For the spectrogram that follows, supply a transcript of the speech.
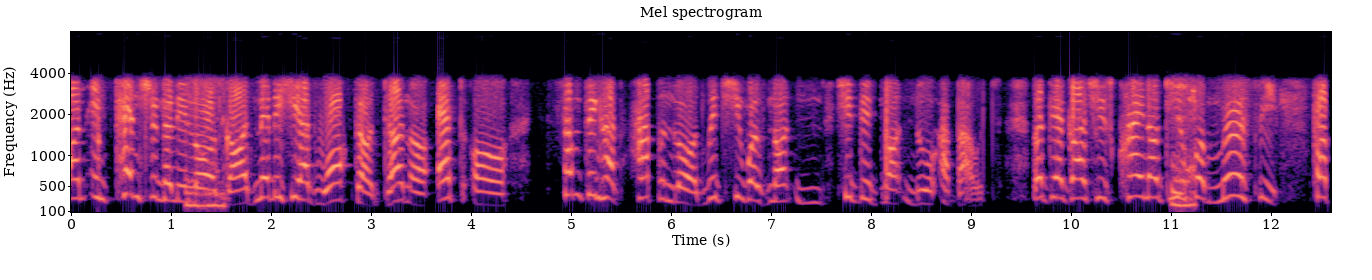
unintentionally, Lord mm-hmm. God. Maybe she had walked or done or ate or something had happened, Lord, which she was not, she did not know about. But dear God, she's crying out to you for mercy for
